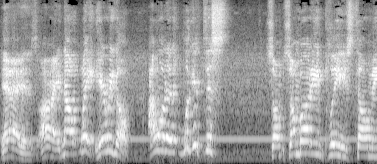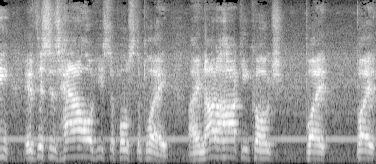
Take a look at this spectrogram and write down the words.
Yeah, it is. All right, now wait. Here we go. I want to look at this. Some somebody please tell me if this is how he's supposed to play. I'm not a hockey coach, but but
